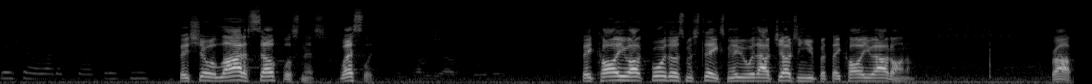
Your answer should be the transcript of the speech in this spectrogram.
They show a lot of selflessness. They show a lot of selflessness. Wesley. They call you out for those mistakes, maybe without judging you, but they call you out on them. Rob.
